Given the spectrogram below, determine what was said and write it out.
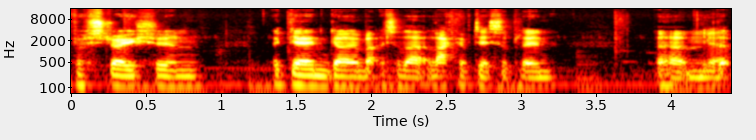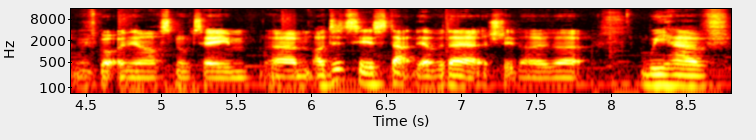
frustration. Again, going back to that lack of discipline um, Yeah. that we've got in the Arsenal team. Um, I did see a stat the other day actually though that we have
